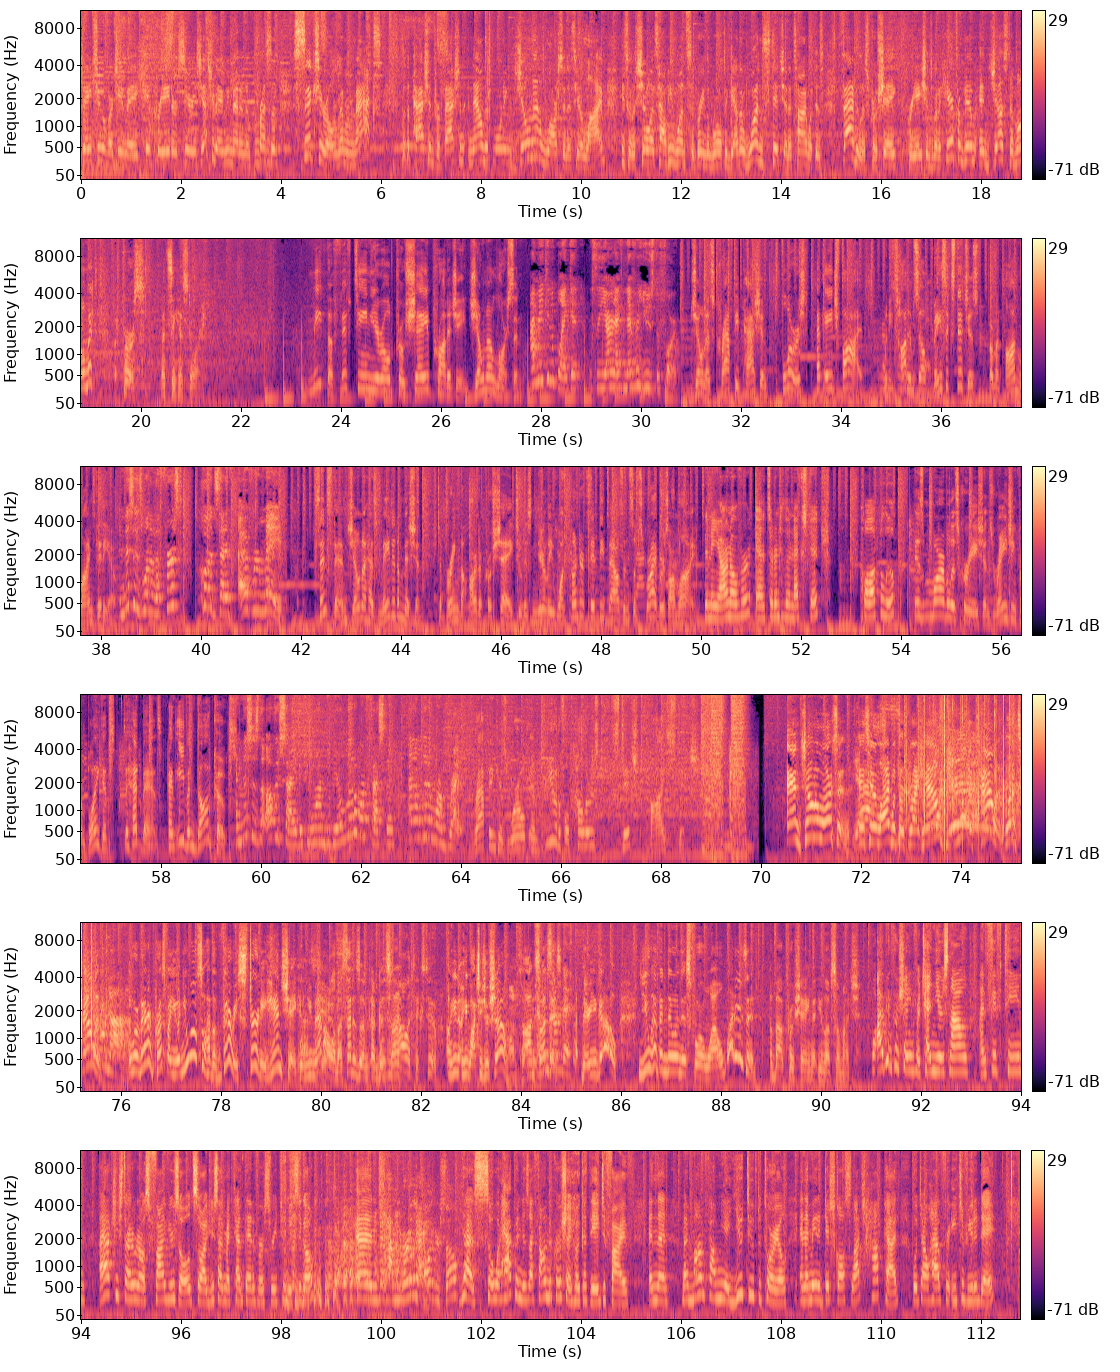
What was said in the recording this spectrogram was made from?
day two of our GMA Kid Creator Series. Yesterday, we met an impressive six-year-old. Remember Max? With a passion for fashion. Now this morning, Jonah Larson is here live. He's going to show us how he wants to bring the world together, one stitch at a time with his fabulous crochet creations. We're going to hear from him in just a moment. But first, let's see his story. Meet the 15 year old crochet prodigy, Jonah Larson. I'm making a blanket with a yarn I've never used before. Jonah's crafty passion flourished at age five when he taught himself basic stitches from an online video. And this is one of the first hoods that I've ever made. Since then, Jonah has made it a mission to bring the art of crochet to his nearly 150,000 subscribers online. I'm gonna yarn over and insert into the next stitch pull up a loop. His marvelous creations ranging from blankets to headbands and even dog coats. And this is the other side if you wanted to be a little more festive and a little more bright. Wrapping his world in beautiful colors, stitch by stitch. And Jonah Larson yes. is here live with us right now. Yes. What a talent! What a talent! Jonah. And we're very impressed by you. And you also have a very sturdy handshake yes. when you met all of us. That is a, a good sign. politics too. Oh, you know, he watches your show on, Sunday. on Sundays. Sunday. There you go. You have been doing this for a while. What is it about crocheting that you love so much? Well, I've been crocheting for 10 years now. I'm 15. I actually started when I was five years old, so I just had my 10th anniversary two weeks ago. and you really taught yourself? Yes. So what happened is I found a crochet hook at the age of five, and then my mom found me a YouTube tutorial, and I made a dishcloth slash hot pad, which I'll have for each of you today.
